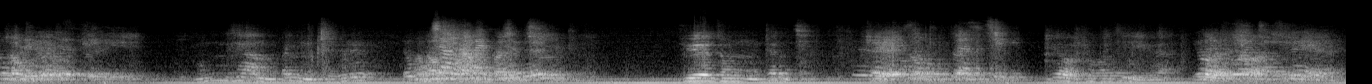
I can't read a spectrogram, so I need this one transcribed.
中流之底。龙象奔驰。龙象奔驰。厥宗正气。厥宗正气。又说妓院。又说妓院。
